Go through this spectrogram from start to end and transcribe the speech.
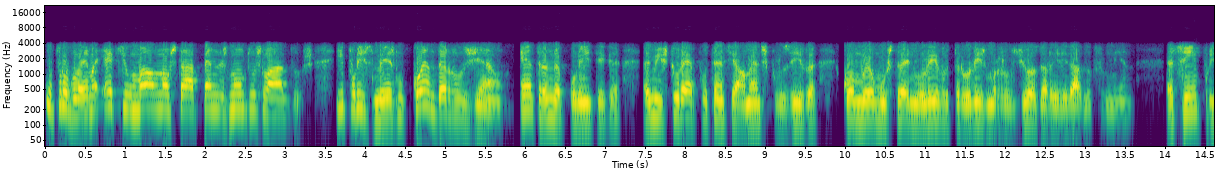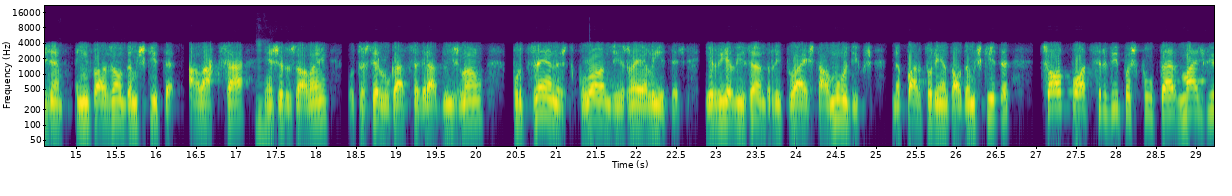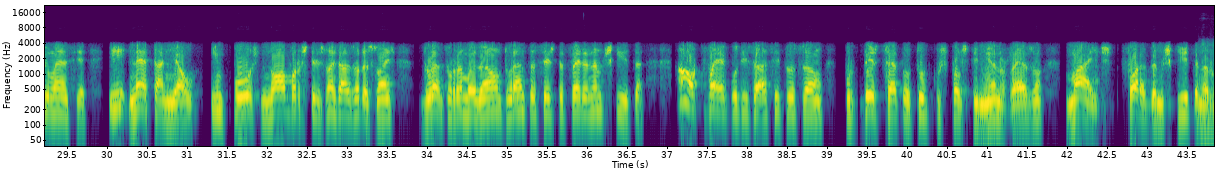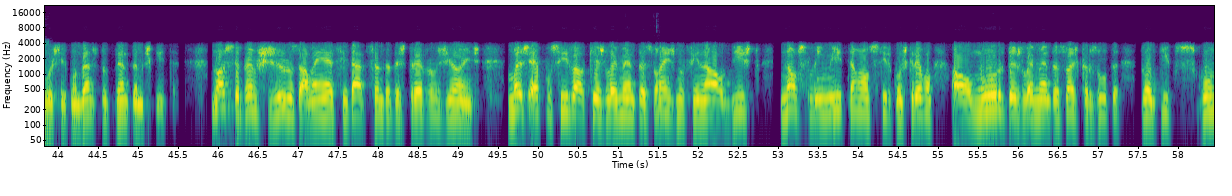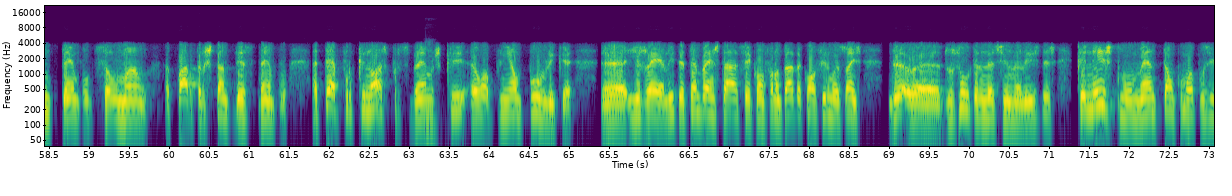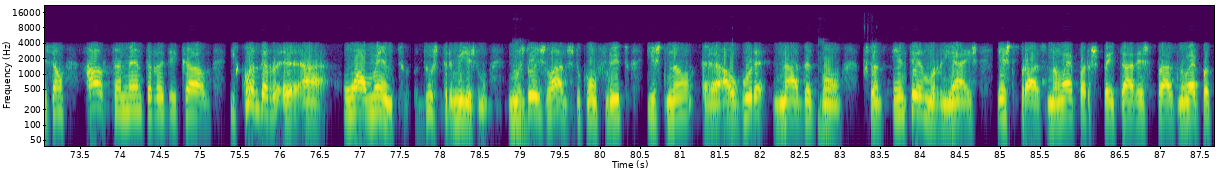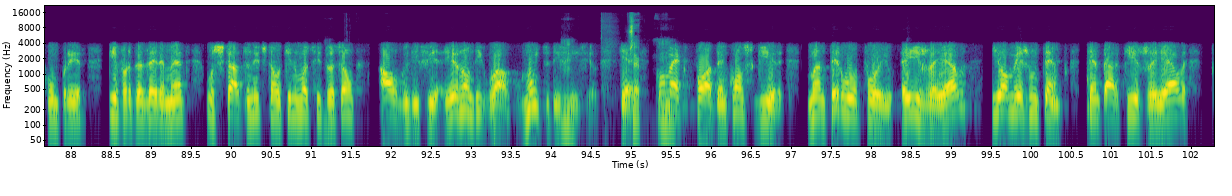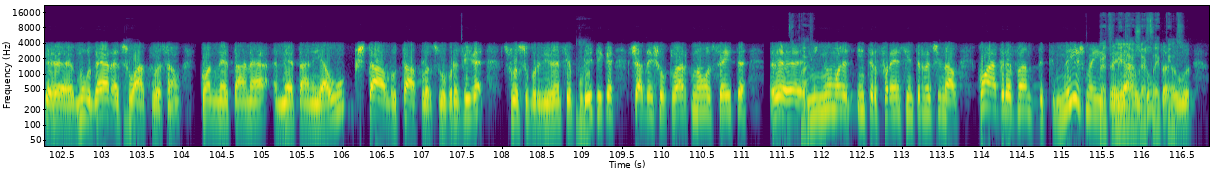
O problema é que o mal não está apenas num dos lados. E por isso mesmo, quando a religião entra na política, a mistura é potencialmente explosiva, como eu mostrei no livro Terrorismo Religioso, a Realidade no Feminino. Assim, por exemplo, a invasão da mesquita Al-Aqsa, hum. em Jerusalém, o terceiro lugar sagrado do Islão, por dezenas de colonos israelitas e realizando rituais talmúdicos na parte oriental da mesquita, só pode servir para explotar mais violência. E Netanyahu impôs novas restrições às orações durante o Ramadão, durante a sexta-feira na mesquita. Algo que vai agudizar a situação, porque desde 7 de outubro que os palestinianos rezam mais fora da mesquita, nas ruas circundantes, do que dentro da mesquita. Nós sabemos que Jerusalém é a cidade santa das três religiões, mas é possível que as lamentações no final disto não se limitam, não se circunscrevam ao muro das lamentações que resulta do antigo segundo templo de Salomão, a parte restante desse templo. Até porque nós percebemos que a opinião pública uh, israelita também está a ser confrontada com afirmações de, uh, dos ultranacionalistas que neste momento estão com uma posição altamente radical. E quando uh, há um aumento do extremismo nos dois lados do conflito, isto não uh, augura nada de bom. Portanto, em termos reais, este prazo não é para respeitar, este prazo não é para cumprir e verdadeiramente os Estados Unidos estão aqui numa situação algo difícil, eu não digo algo, muito difícil, que é como é que podem conseguir manter o apoio a Israel e ao mesmo tempo tentar que Israel mudar a sua atuação. Quando Netanyahu, que está a lutar pela sobrevivência, sua sobrevivência política, já deixou claro que não aceita uh, claro. nenhuma interferência internacional. Com a agravante de que mesmo em Israel, os ultra,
